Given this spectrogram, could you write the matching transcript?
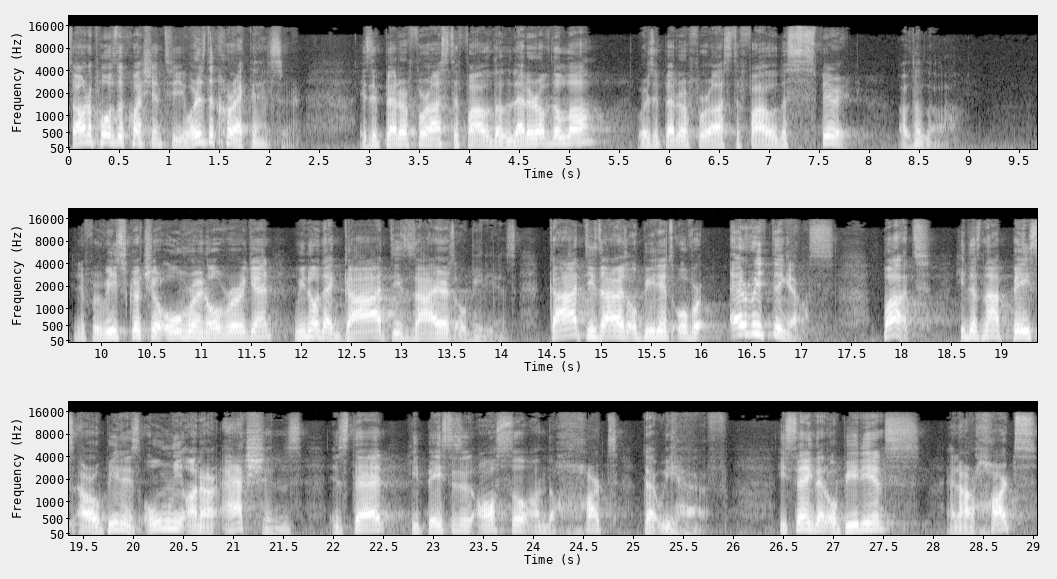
So I want to pose the question to you what is the correct answer? Is it better for us to follow the letter of the law, or is it better for us to follow the spirit of the law? And if we read scripture over and over again, we know that God desires obedience. God desires obedience over everything else. But he does not base our obedience only on our actions. Instead, he bases it also on the heart that we have. He's saying that obedience and our hearts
